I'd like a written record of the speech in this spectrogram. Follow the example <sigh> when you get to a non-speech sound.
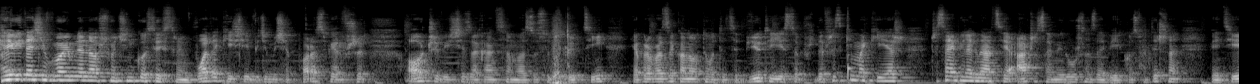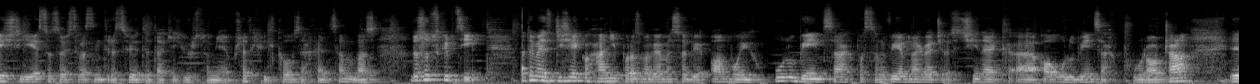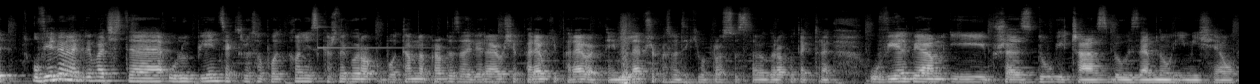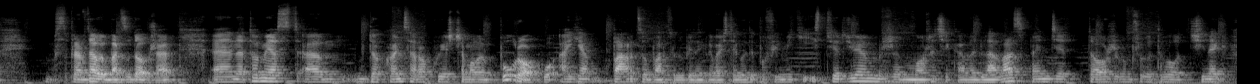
Hej, witajcie w moim najnowszym odcinku z tej strony Władek. Jeśli widzimy się po raz pierwszy, oczywiście zachęcam Was do subskrypcji. Ja prowadzę kanał Automatyce Beauty, jest to przede wszystkim makijaż, czasami pielęgnacja, a czasami różne zabiegi kosmetyczne, więc jeśli jest to coś, co Was interesuje, to tak jak już wspomniałem przed chwilką, zachęcam Was do subskrypcji. Natomiast dzisiaj, kochani, porozmawiamy sobie o moich ulubieńcach. Postanowiłem nagrać odcinek e, o ulubieńcach półrocza. Y, uwielbiam nagrywać te ulubieńce, które są pod koniec każdego roku, bo tam naprawdę zawierają się perełki perełek, najlepsze kosmetyki po prostu z całego roku, te, które uwielbiam i przez długi czas były ze mną i mi się sprawdzały bardzo dobrze. E, natomiast do końca roku jeszcze mamy pół roku, a ja bardzo, bardzo lubię nagrywać tego typu filmiki i stwierdziłem, że może ciekawe dla Was będzie to, żebym przygotował odcinek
